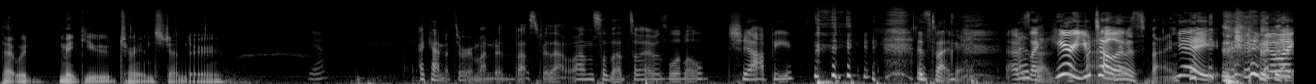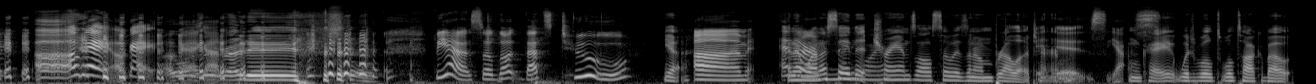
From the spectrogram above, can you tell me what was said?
that would make you transgender. I kind of threw him under the bus for that one, so that's why I was a little choppy. it's fine. okay. I was I like, "Here, was you fine. tell It us." was fine. Yay! and you're like, uh, "Okay, okay, okay, I got it." Ready? But yeah, so th- that's two. Yeah. Um, And, there I want to say that more. trans also is an umbrella term. It is, yes. Okay, which we'll we'll talk about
